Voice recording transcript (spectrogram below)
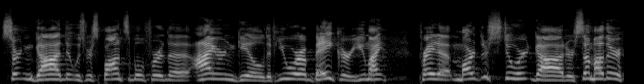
certain god that was responsible for the iron guild. If you were a baker, you might pray to Martha Stewart God or some other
